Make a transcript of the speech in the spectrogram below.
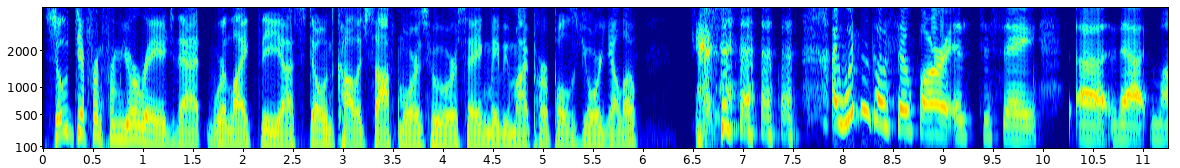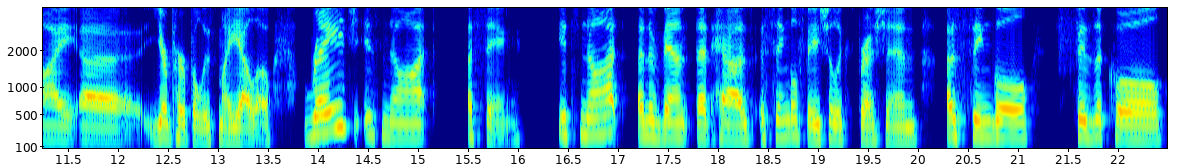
so different from your rage that we're like the uh, stoned college sophomores who are saying maybe my purple's your yellow? I wouldn't go so far as to say uh, that my uh, your purple is my yellow. Rage is not a thing. It's not an event that has a single facial expression, a single physical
